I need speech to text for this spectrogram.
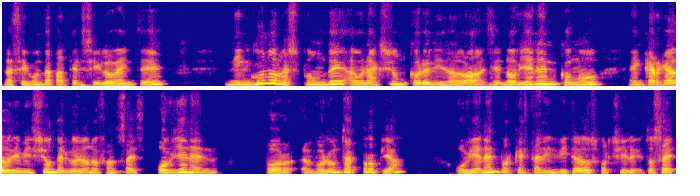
la segunda parte del siglo XX, ninguno responde a una acción colonizadora. no vienen como encargado de misión del gobierno francés. O vienen por voluntad propia o vienen porque están invitados por Chile. Entonces,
